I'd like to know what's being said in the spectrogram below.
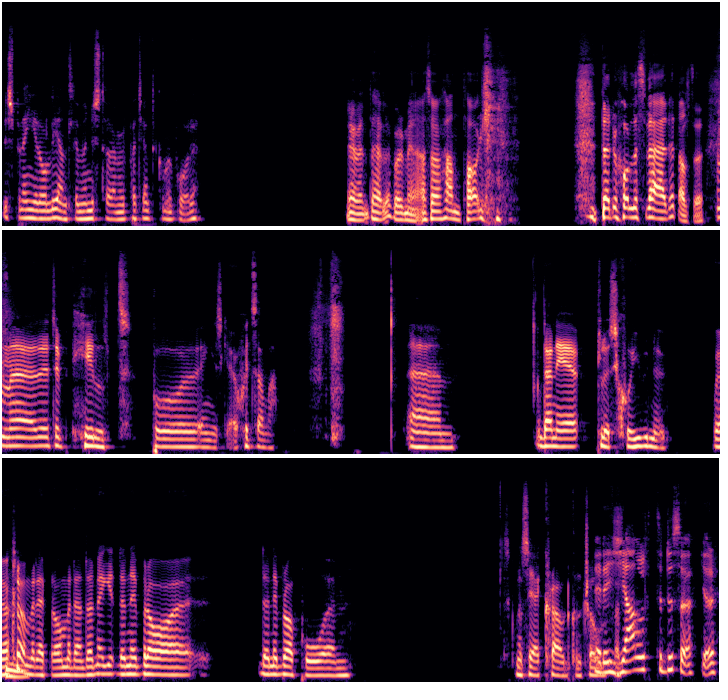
Det spelar ingen roll egentligen, men nu stör jag mig på att jag inte kommer på det. Jag vet inte heller vad du menar. Alltså handtag. Där du håller svärdet alltså? Nej, det är typ hilt på engelska. Skitsamma. Um, den är plus sju nu. Och jag klarar mm. mig rätt bra med den. Den är, den är bra Den är bra på um, Ska man säga crowd control. Är det hjalt du söker?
